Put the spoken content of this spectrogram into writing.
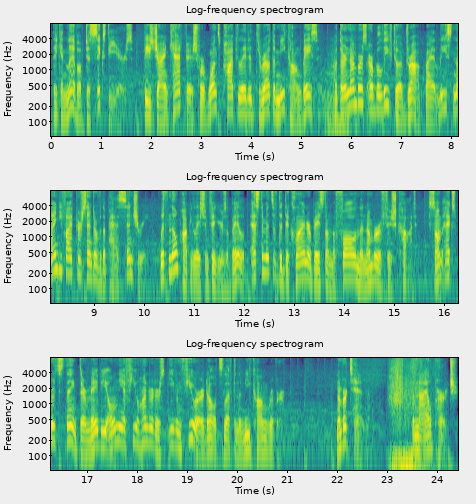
They can live up to 60 years. These giant catfish were once populated throughout the Mekong basin, but their numbers are believed to have dropped by at least 95% over the past century. With no population figures available, estimates of the decline are based on the fall in the number of fish caught. Some experts think there may be only a few hundred or even fewer adults left in the Mekong River. Number 10. The Nile Perch.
